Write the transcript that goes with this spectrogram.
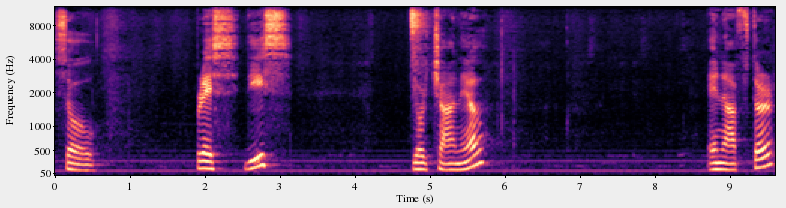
So press this your channel and after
